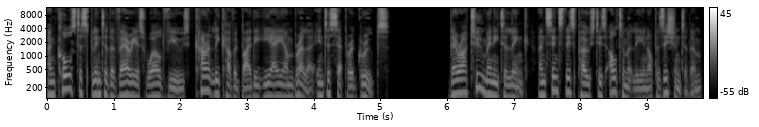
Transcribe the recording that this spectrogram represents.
and calls to splinter the various worldviews currently covered by the EA umbrella into separate groups. There are too many to link, and since this post is ultimately in opposition to them,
